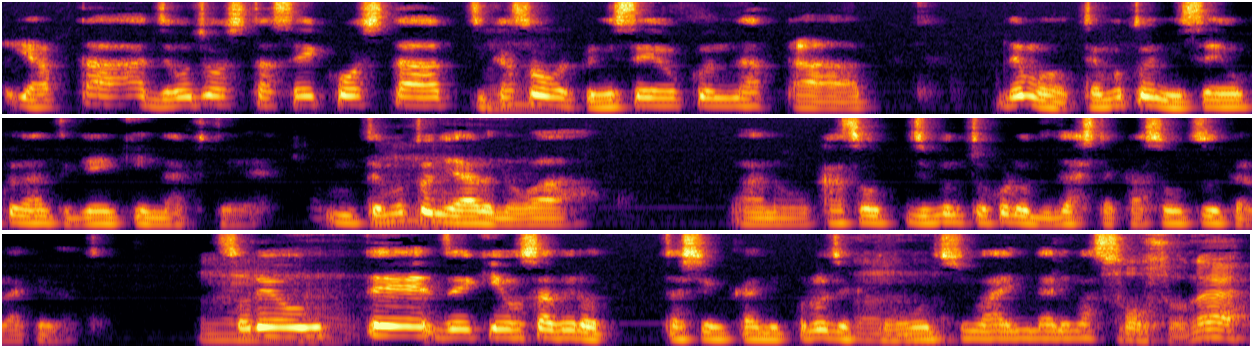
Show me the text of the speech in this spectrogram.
やったー、上場した、成功した、時価総額2000億になった、でも手元に2000億なんて現金なくて、手元にあるのは、あの、仮想、自分のところで出した仮想通貨だけだと。それを売って税金を納めろった瞬間にプロジェクトがおしまいになりますよ。そうっすよね。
